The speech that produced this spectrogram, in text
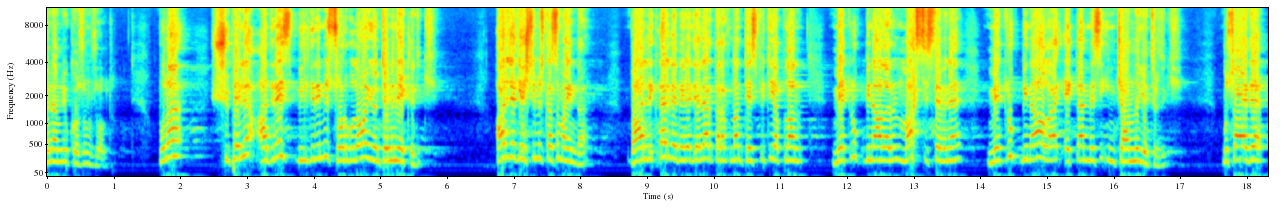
önemli bir kozumuz oldu. Buna şüpheli adres bildirimi sorgulama yöntemini ekledik. Ayrıca geçtiğimiz Kasım ayında valilikler ve belediyeler tarafından tespiti yapılan metruk binaların MAX sistemine metruk bina olarak eklenmesi imkanını getirdik. Bu sayede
